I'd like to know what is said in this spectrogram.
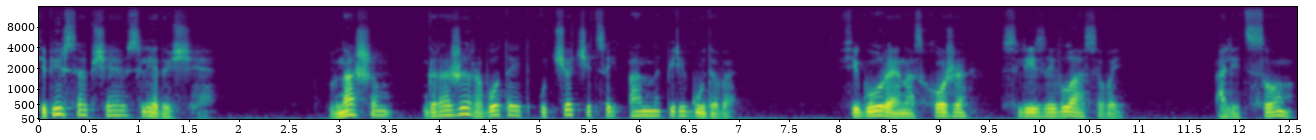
Теперь сообщаю следующее. В нашем гараже работает учетчицей Анна Перегудова. Фигурой она схожа с Лизой Власовой, а лицом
